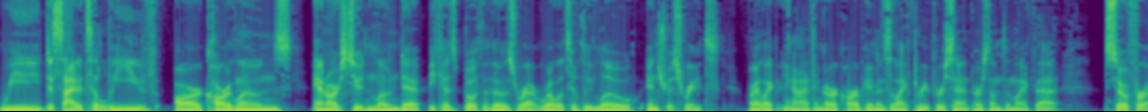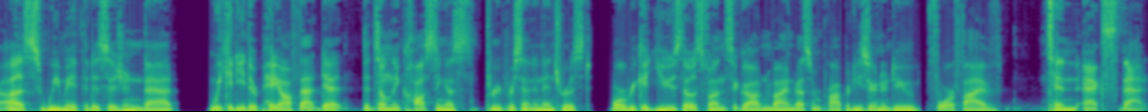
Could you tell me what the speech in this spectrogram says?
We decided to leave our car loans and our student loan debt because both of those were at relatively low interest rates right? Like, you know, I think our car payments are like 3% or something like that. So for us, we made the decision that we could either pay off that debt that's only costing us 3% in interest, or we could use those funds to go out and buy investment properties that are going to do four or five 10x that.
